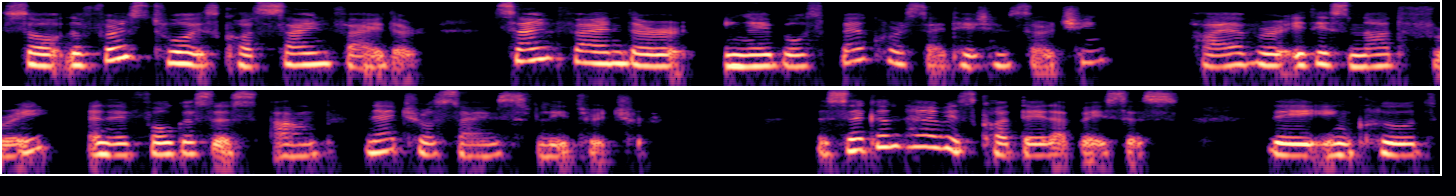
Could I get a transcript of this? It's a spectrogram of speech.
So the first tool is called SciFinder. SciFinder enables backward citation searching However, it is not free and it focuses on natural science literature. The second type is called databases. They include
